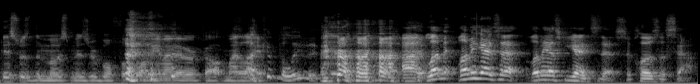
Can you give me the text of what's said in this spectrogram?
This was the most miserable football game I've ever felt in my life. I life. can believe it. Uh, let me let me guys uh, let me ask you guys this to close this out.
